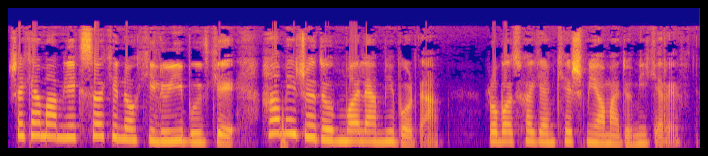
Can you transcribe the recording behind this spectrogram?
شکمم یک ساک نه کیلویی بود که همه جا دنبالم می بردم. ربات هایم کش می آمد و می گرفت.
